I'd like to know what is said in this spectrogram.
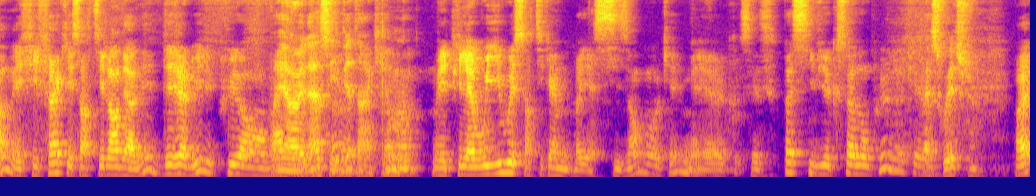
Ah, mais FIFA qui est sorti l'an dernier, déjà lui, il est plus en vente. Ouais, un an, c'est vite en crème, hein. Mais puis la Wii U est sortie quand même, bah, il y a 6 ans, ok, mais euh, c'est pas si vieux que ça non plus. Là, que... La Switch. Ouais, euh,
